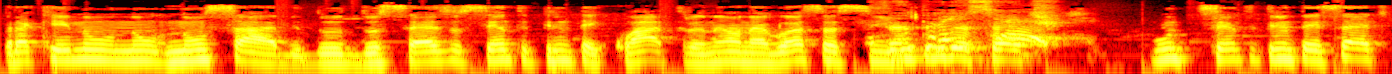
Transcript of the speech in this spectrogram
Para quem não, não, não sabe, do, do Césio 134, né? Um negócio assim. 137. 137.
